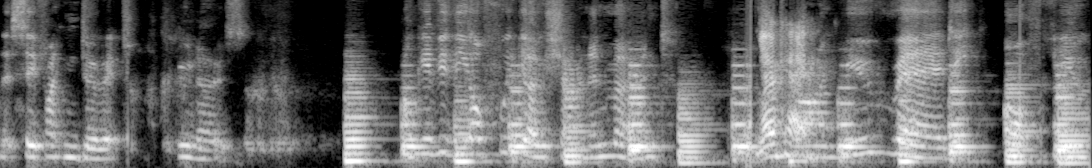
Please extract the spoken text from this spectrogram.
Let's see if I can do it. Who knows? I'll give you the off we go, Sharon, in a moment. Okay. Are you ready? Off you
